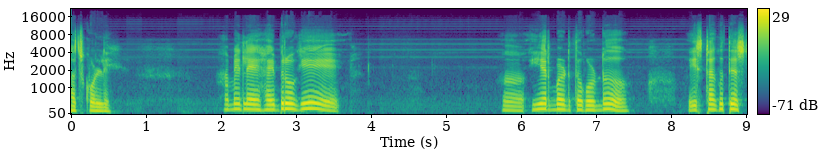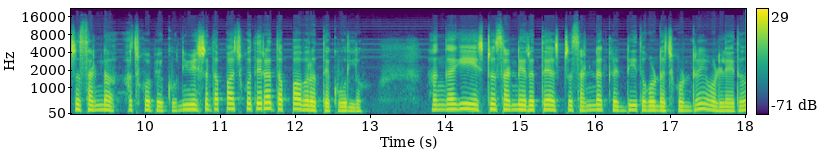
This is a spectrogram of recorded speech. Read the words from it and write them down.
ಹಚ್ಕೊಳ್ಳಿ. ಆಮೇಲೆ ಹೈಬ್ರೋಗೆ ಇಯರ್ ಬಡ್ ತಗೊಂಡು ಎಷ್ಟಾಗುತ್ತೆ ಅಷ್ಟು ಸಣ್ಣ ಹಚ್ಕೋಬೇಕು. ನೀವು ಎಷ್ಟು ದಪ್ಪ ಹಚ್ಕೋತೀರ, ದಪ್ಪ ಬರುತ್ತೆ ಕೂದಲು. ಹಾಗಾಗಿ ಎಷ್ಟು ಸಣ್ಣ ಇರುತ್ತೆ ಅಷ್ಟು ಸಣ್ಣ ಕಡ್ಡಿ ತೊಗೊಂಡು ಹಚ್ಕೊಂಡ್ರೆ ಒಳ್ಳೆಯದು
